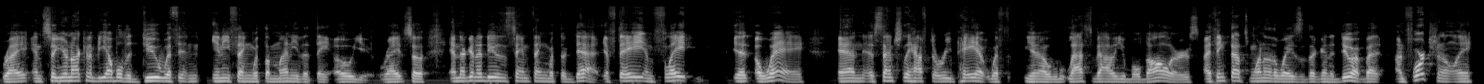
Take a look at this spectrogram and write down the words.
right? And so you're not going to be able to do with anything with the money that they owe you right? So and they're going to do the same thing with their debt. If they inflate it away and essentially have to repay it with you know less valuable dollars i think that's one of the ways that they're going to do it. But unfortunately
